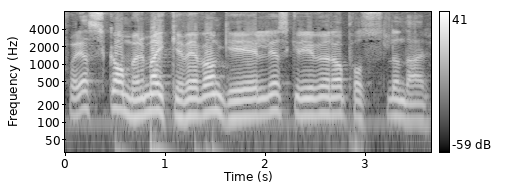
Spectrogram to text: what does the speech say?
For jeg skammer meg ikke ved evangeliet, skriver apostelen der.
